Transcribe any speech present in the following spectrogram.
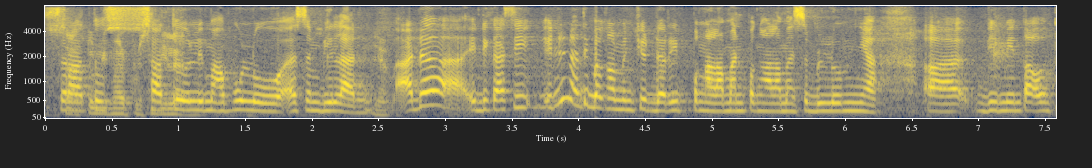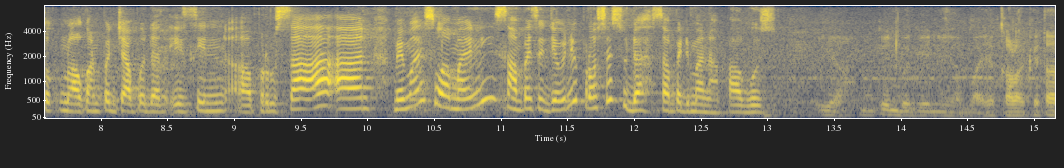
159. 159. Ya. Ada indikasi ini nanti bakal mencuri dari pengalaman-pengalaman sebelumnya uh, diminta untuk melakukan pencabutan izin uh, perusahaan. Memang selama ini sampai sejauh ini proses sudah sampai di mana Pak Agus? Iya, mungkin begini ya Mbak ya. Kalau kita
